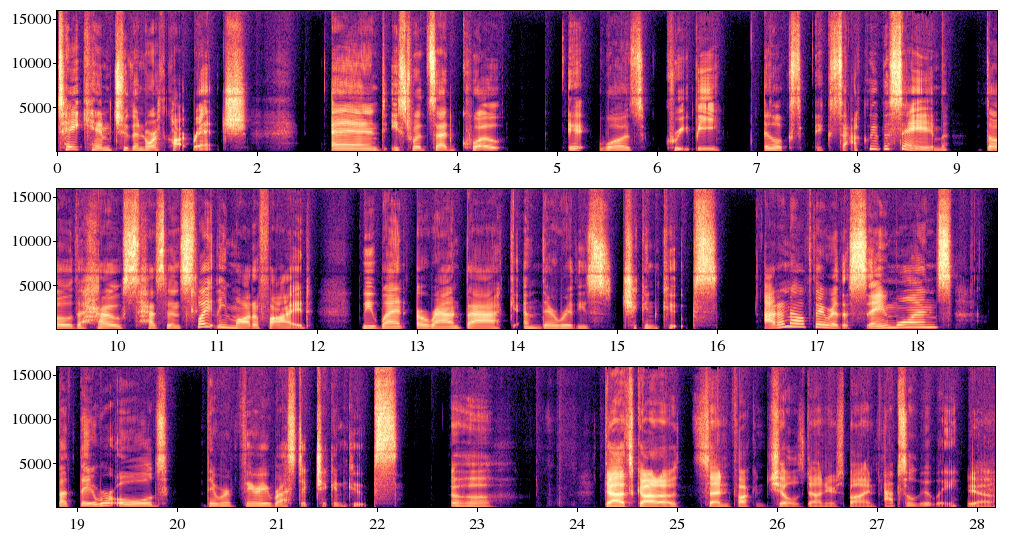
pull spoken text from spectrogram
take him to the Northcott Ranch. And Eastwood said, quote, it was creepy. It looks exactly the same, though the house has been slightly modified. We went around back and there were these chicken coops. I don't know if they were the same ones, but they were old. They were very rustic chicken coops. Ugh. That's gotta send fucking chills down your spine. Absolutely. Yeah.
